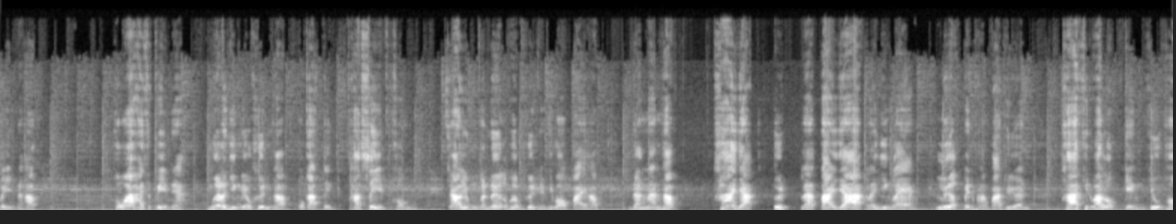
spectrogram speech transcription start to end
ปีดนะครับ เพราะว่าไฮสปีดเนี่ยเมื่อเรายิงเร็วขึ้นครับ โอกาสติดพาสซีฟของเจ้ายมุงกันเดอร์ก็เพิ่มขึ้นอย่างที่บอกไปครับ ดังนั้นครับ ถ้าอยากอึดและตายยากและยิงแรง เลือกเป็นพลังปลาเถื่อน ถ้าคิดว่าหลบเก่งคิ้วพอ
